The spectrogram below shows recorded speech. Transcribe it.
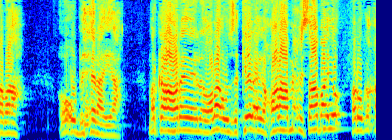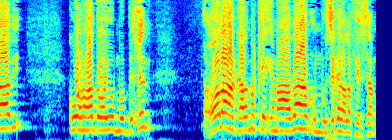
rabaa oo uu bixinaya. Markaa hore xoolaha uu zakeynayo xoolaha ma xisaabayo faruu ka qaadi. Kuwan hadda way umu bixin. Xoolahan kale markay imaadaan unbuu zakada la fiirsan.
